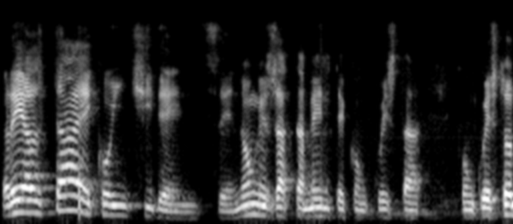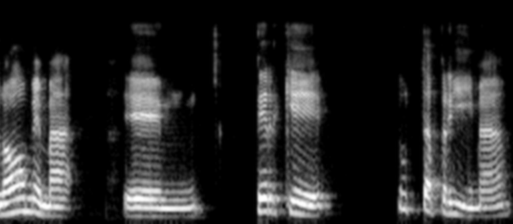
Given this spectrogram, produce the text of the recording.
realtà e coincidenze, non esattamente con, questa, con questo nome, ma ehm, perché tutta prima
